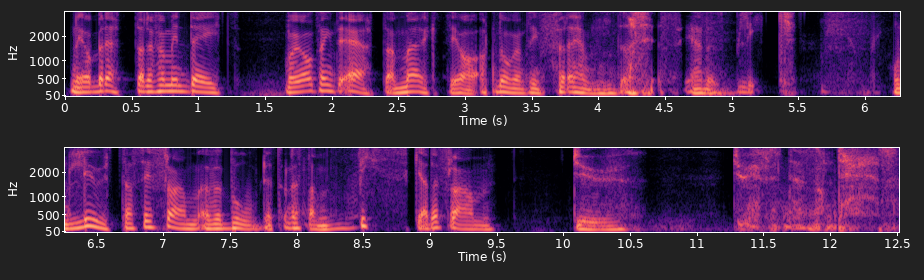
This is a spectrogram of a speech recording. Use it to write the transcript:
När jag berättade för min dejt vad jag tänkte äta märkte jag att någonting förändrades i hennes blick. Hon lutade sig fram över bordet och nästan viskade fram Du, du är väl inte en sån där?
